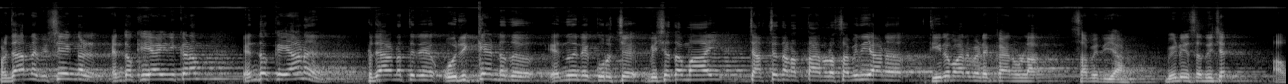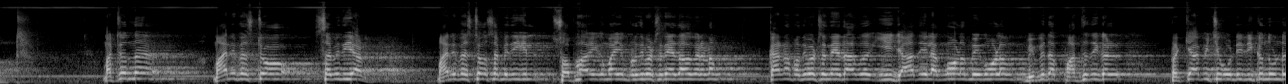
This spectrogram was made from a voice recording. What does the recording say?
പ്രചാരണ വിഷയങ്ങൾ എന്തൊക്കെയായിരിക്കണം? എന്തൊക്കെയാണ് പ്രചാരണത്തിന് ഒരുക്കേണ്ടത് എന്നതിനെക്കുറിച്ച് വിശദമായി ചർച്ച നടത്താനുള്ള സമിതിയാണ് തീരുമാനമെടുക്കാനുള്ള സമിതിയാണ്. വി ഡി സതീശൻ ഔട്ട് മറ്റൊന്ന് മാനിഫെസ്റ്റോ സമിതിയാണ്. മാനിഫെസ്റ്റോ സമിതിയിൽ സ്വാഭാവികമായും പ്രതിപക്ഷ നേതാവ് വരണം. കാരണം പ്രതിപക്ഷ നേതാവ് ഈ ജാതിയിൽ അങ്ങോളം ഇങ്ങോളം വിവിധ പദ്ധതികൾ പ്രഖ്യാപിച്ചുകൊണ്ടിരിക്കുന്നുണ്ട്.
